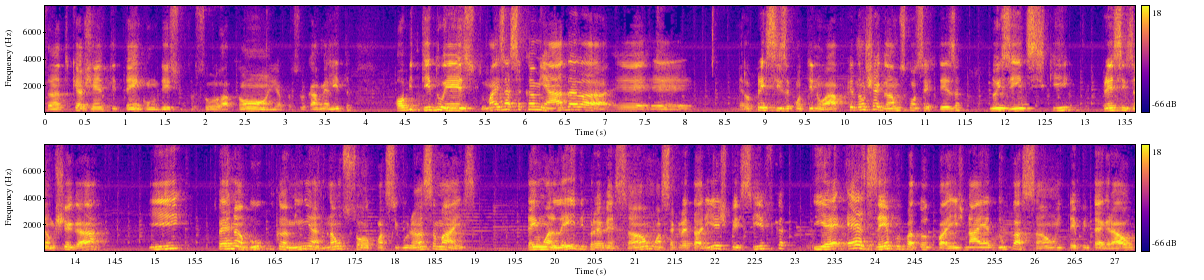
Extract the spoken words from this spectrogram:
Tanto que a gente tem, como disse o professor Raton e a professora Carmelita, obtido êxito. Mas essa caminhada, ela, é, é, ela precisa continuar, porque não chegamos, com certeza, nos índices que precisamos chegar. E Pernambuco caminha não só com a segurança, mas tem uma lei de prevenção, uma secretaria específica e é exemplo para todo o país na educação em tempo integral.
